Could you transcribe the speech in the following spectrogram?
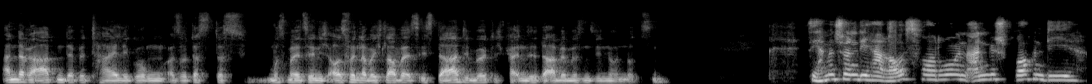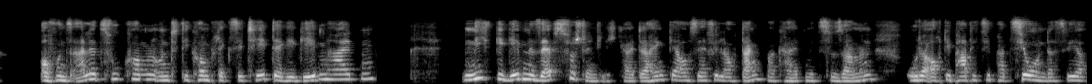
andere Arten der Beteiligung. Also das, das muss man jetzt hier nicht ausführen, aber ich glaube, es ist da, die Möglichkeiten sind da, wir müssen sie nur nutzen. Sie haben schon die Herausforderungen angesprochen, die auf uns alle zukommen und die Komplexität der Gegebenheiten. Nicht gegebene Selbstverständlichkeit, da hängt ja auch sehr viel auch Dankbarkeit mit zusammen oder auch die Partizipation, dass wir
